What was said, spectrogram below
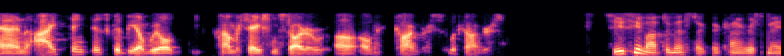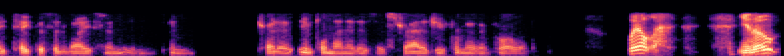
And I think this could be a real conversation starter uh, of Congress with Congress. So you seem optimistic that Congress may take this advice and, and, and try to implement it as a strategy for moving forward. Well, you know,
